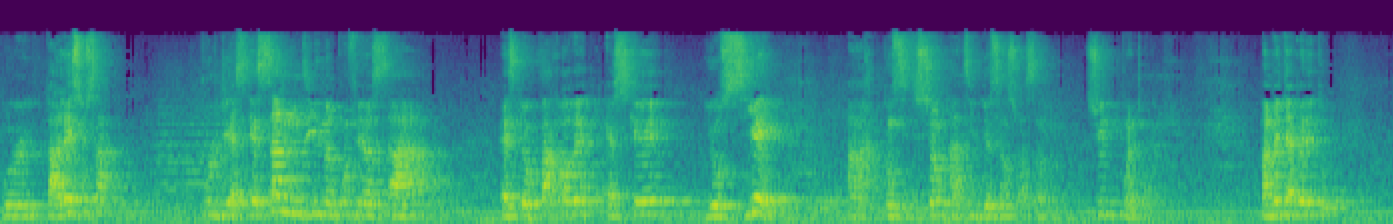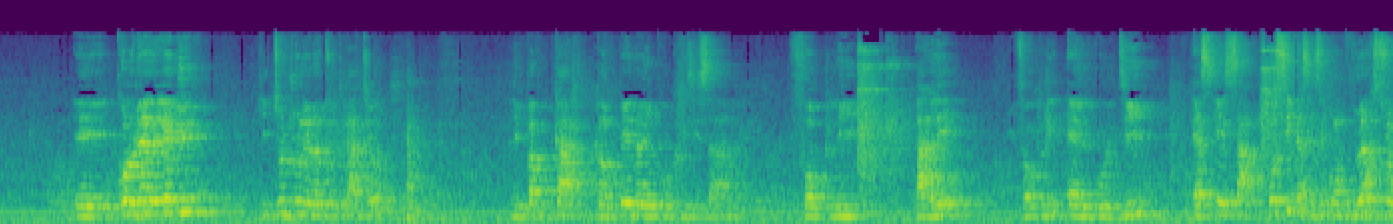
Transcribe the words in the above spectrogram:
pou pale sou sa, pou di eske san di nan konfiyans sa, Est-ce que pas correct? Est-ce que vous siez à la Constitution article 260 suite point 3? Pas m'interpeller tout. Et colonel Lébu, qui tout journée dans toute radio, il ne peut pas camper dans l'hypocrisie. Il faut qu'il parle, il faut qu'il elle vous le dise. Est-ce que ça possible? Est-ce que c'est une violation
